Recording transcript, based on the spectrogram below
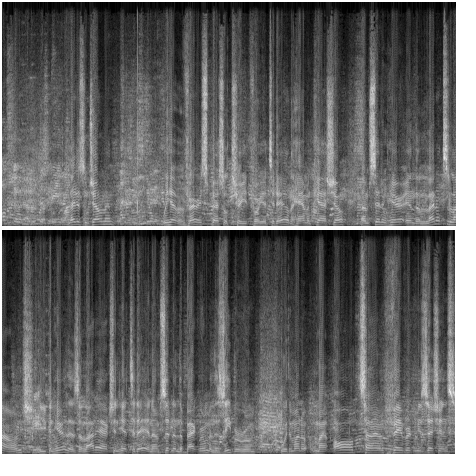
Ladies and gentlemen, we have a very special treat for you today on the HammondCast Show. I'm sitting here in the Lenox Lounge. You can hear there's a lot of action here today, and I'm sitting in the back room in the Zebra Room with one of my all-time favorite musicians.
